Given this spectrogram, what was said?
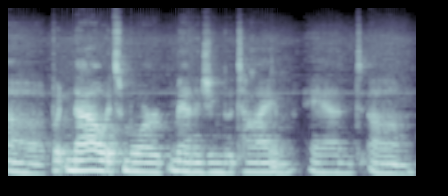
uh, but now it's more managing the time and um,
